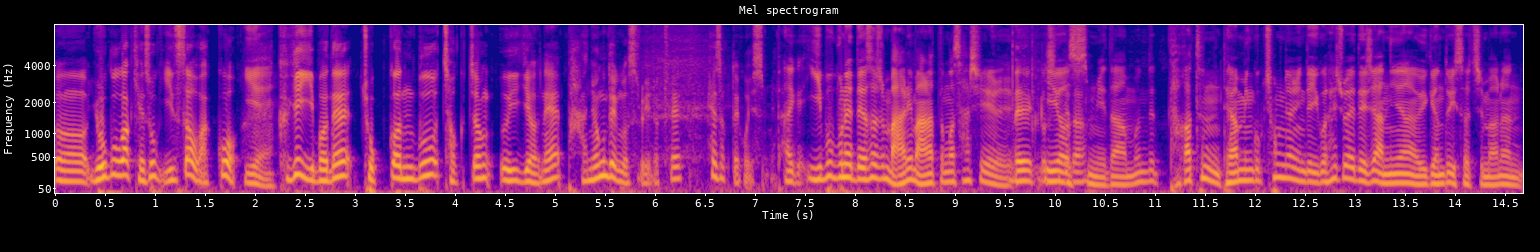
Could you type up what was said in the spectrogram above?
어, 요구가 계속 있어 왔고 예. 그게 이번에 조건부 적정 의견에 반영된 것으로 이렇게 해석되고 있습니다. 아, 그러니까 이 부분에 대해서 좀 말이 많았던 건 사실이었습니다. 네, 그렇습니다. 뭐 근데 다 같은 대한민국 청년인데 이거 해줘야 되지 않느냐 의견도 있었지만은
